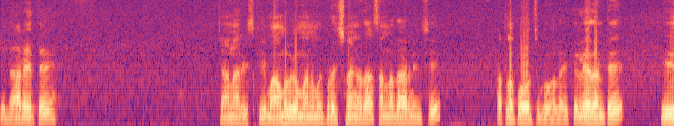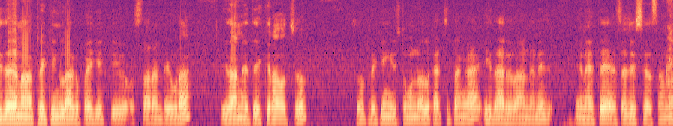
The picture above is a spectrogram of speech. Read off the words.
ఈ దారి అయితే చాలా రిస్కీ మామూలుగా మనం ఇప్పుడు వచ్చినాం కదా సన్నదారి నుంచి అట్లా పోవచ్చు గుహలోకి. లేదంటే ఏదైనా ట్రెక్కింగ్ లాగా పైకి ఎక్కి వస్తారంటే కూడా ఈ దాన్ని అయితే ఎక్కి రావచ్చు. సో ట్రెక్కింగ్ ఇష్టం ఉన్న వాళ్ళు ఖచ్చితంగా ఈ దారి రాండి అని నేనైతే సజెస్ట్ చేస్తాను.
